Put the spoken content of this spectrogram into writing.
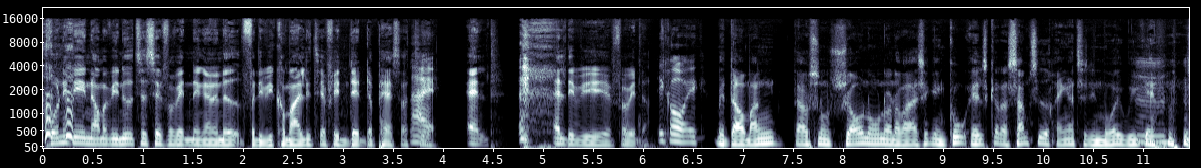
grundideen om, at vi er nødt til at sætte forventningerne ned, fordi vi kommer aldrig til at finde den, der passer Nej. til alt. Alt det, vi forventer. det går ikke. men der er jo mange, der er jo sådan nogle sjove nogen undervejs. Ikke? En god elsker, der samtidig ringer til din mor i weekenden. Mm.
